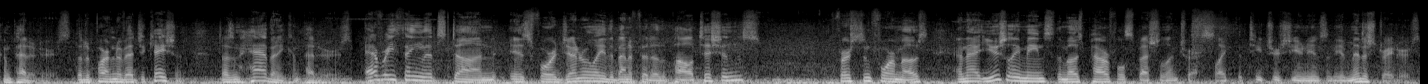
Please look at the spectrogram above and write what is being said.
competitors. The Department of Education doesn't have any competitors. Everything that's done is for generally the benefit of the politicians, first and foremost, and that usually means the most powerful special interests, like the teachers' unions and the administrators.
